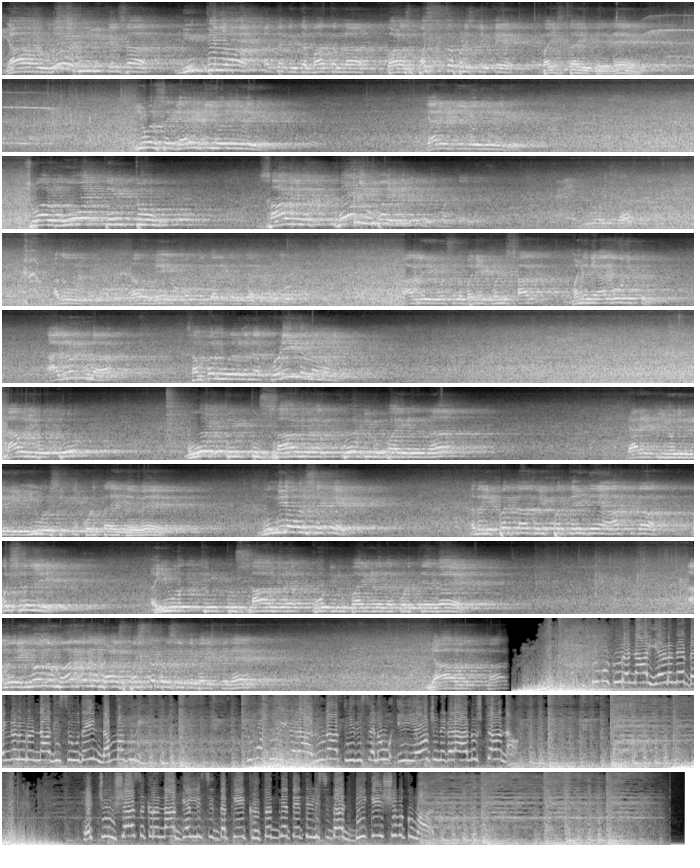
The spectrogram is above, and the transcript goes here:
ಯಾವುದೇ ಅಭಿವೃದ್ಧಿ ಕೆಲಸ ನಿಂತಿಲ್ಲ ಅಂತಕ್ಕಂಥ ಮಾತನ್ನ ಬಹಳ ಸ್ಪಷ್ಟಪಡಿಸಲಿಕ್ಕೆ ಬಯಸ್ತಾ ಇದ್ದೇನೆ. ಈ ವರ್ಷ ಗ್ಯಾರಂಟಿ ಯೋಜನೆಗಳಿಗೆ ಗ್ಯಾರಂಟಿ ಯೋಜನೆಗಳಿಗೆ ಸುಮಾರು ಮೂವತ್ತೆಂಟು ಸಾವಿರ ಕೋಟಿ ರೂಪಾಯಿಗಳನ್ನು ಖರ್ಚು ಮಾಡ್ತಾ ಈ ವರ್ಷ ಅದು ನಾವು ಮೇ ಇಪ್ಪತ್ತನೇ ತಾರೀಕು ಅಧಿಕಾರಕ್ಕೆ ಆಗಲೇ ಈ ವರ್ಷದ ಬಜೆಟ್ ಮಂಡಿಸಾಗ ಮಂಡನೆ ಆಗೋಗಿತ್ತು ಆದರೂ ಕೂಡ ಸಂಪನ್ಮೂಲಗಳನ್ನು ಕ್ರೋಢೀಕರಣ ಮಾಡಿ. ನಾವು ಇವತ್ತು ಮೂವತ್ತೆಂಟು ಸಾವಿರ ಕೋಟಿ ರೂಪಾಯಿಗಳನ್ನು ಗ್ಯಾರಂಟಿ ಯೋಜನೆಗಳಿಗೆ ಈ ವರ್ಷಕ್ಕೆ ಕೊಡ್ತಾ ಇದ್ದೇವೆ. ಮುಂದಿನ ವರ್ಷಕ್ಕೆ ಅಂದರೆ ಇಪ್ಪತ್ನಾಲ್ಕು, ಇಪ್ಪತ್ತೈದನೇ ಆರ್ಥಿಕ ವರ್ಷದಲ್ಲಿ ಐವತ್ತೆಂಟು ಸಾವಿರ ಕೋಟಿ ರೂಪಾಯಿಗಳನ್ನು ಕೊಡ್ತೇವೆ. ಆಮೇಲೆ ಇನ್ನೊಂದು ಮಾತನ್ನು ಬಹಳ ಸ್ಪಷ್ಟಪಡಿಸಲಿಕ್ಕೆ ಬಯಸ್ತೇನೆ. ಯಾವ ತುಮಕೂರನ್ನ ಎರಡನೇ ಬೆಂಗಳೂರನ್ನಾಗಿಸುವುದೇ ನಮ್ಮ ಗುರಿ. ತುಮಕೂರಿಗರ ಋಣ ತೀರಿಸಲು ಈ ಯೋಜನೆಗಳ ಅನುಷ್ಠಾನ. ಹೆಚ್ಚು ಶಾಸಕರನ್ನ ಗೆಲ್ಲಿಸಿದ್ದಕ್ಕೆ ಕೃತಜ್ಞತೆ ತಿಳಿಸಿದ ಡಿಕೆ ಶಿವಕುಮಾರ್.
